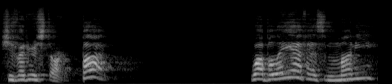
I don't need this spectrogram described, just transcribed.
she's ready to start. But while Belyaev has money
